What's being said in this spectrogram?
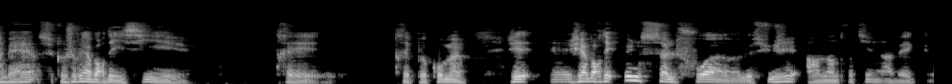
eh ben, ce que je vais aborder ici est très, très peu commun. J'ai abordé une seule fois le sujet en entretien avec euh,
